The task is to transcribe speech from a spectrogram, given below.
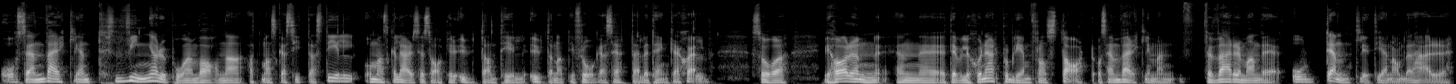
och sen verkligen tvingar du på en vana att man ska sitta still och man ska lära sig saker utan till utan att ifrågasätta eller tänka själv. Så vi har en, en, ett evolutionärt problem från start och sen verkligen man förvärrar man det ordentligt genom den här,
